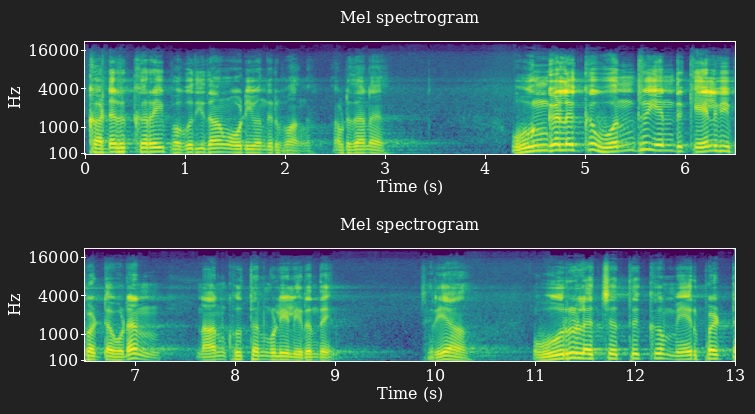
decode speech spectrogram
கடற்கரை பகுதி தான் ஓடி வந்திருப்பாங்க. அப்படிதானே? உங்களுக்கு ஒன்று என்று கேள்விப்பட்டவுடன் நான் கூத்தன்குழியில் இருந்தேன். சரியா? ஒரு லட்சத்துக்கும் மேற்பட்ட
